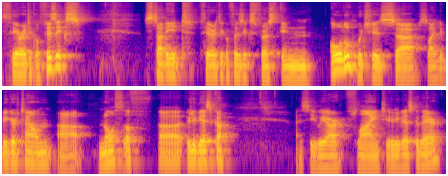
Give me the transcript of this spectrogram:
theoretical physics. Studied theoretical physics first in Oulu, which is a slightly bigger town uh, north of uh, Ylivieska. I see we are flying to Ylivieska there.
